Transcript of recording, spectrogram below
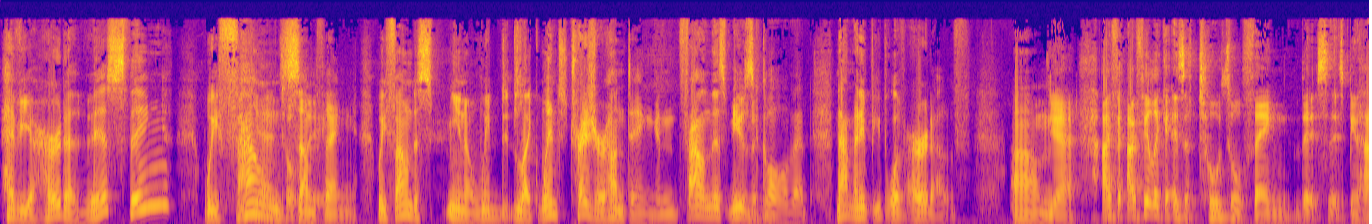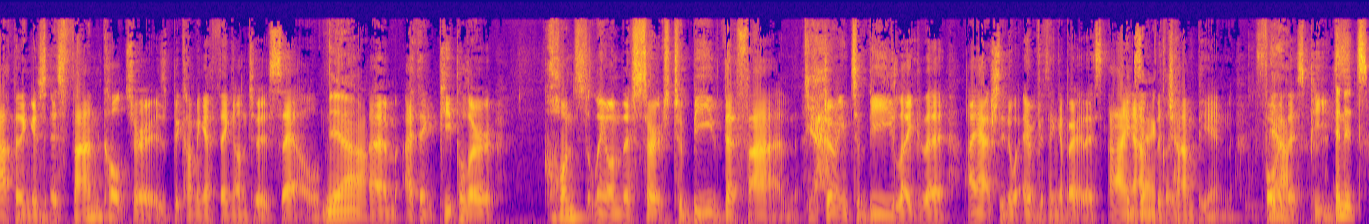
have you heard of this thing we found totally. something we found a, you know we did, like went treasure hunting and found this musical that not many people have heard of um Yeah, I, f- I feel like it is a total thing that's that's been happening. Is as fan culture is becoming a thing unto itself. Yeah. um, I think people are constantly on this search to be the fan. Yeah. Do you know I mean? To be like the I actually know everything about this. I am the champion for Yeah. this piece, And it's-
